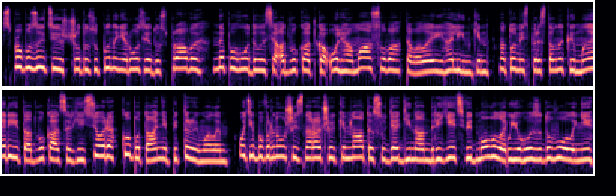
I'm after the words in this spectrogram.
З пропозицією щодо зупинення розгляду справи не погодилися адвокатка Ольга Маслова та Валерій Галінкін. Натомість представники мерії та адвокат Сергій Сьоря клопотання підтримали. Утім, повернувшись з нарадчої кімнати, суддя Діна Андрієць відмовила у його задоволенні.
